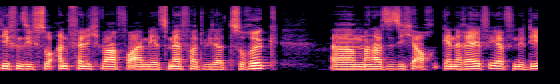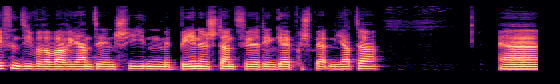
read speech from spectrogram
defensiv so anfällig war, vor allem jetzt Meffert wieder zurück. Ähm, man hatte sich ja auch generell eher für eine defensivere Variante entschieden. Mit Bene stand für den gelb gesperrten Jatta. Äh,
